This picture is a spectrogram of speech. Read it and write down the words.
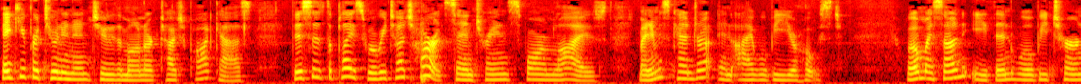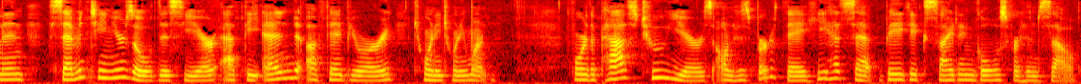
Thank you for tuning in to the Monarch Touch podcast. This is the place where we touch hearts and transform lives. My name is Kendra and I will be your host. Well, my son Ethan will be turning 17 years old this year at the end of February 2021. For the past two years on his birthday, he has set big, exciting goals for himself,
